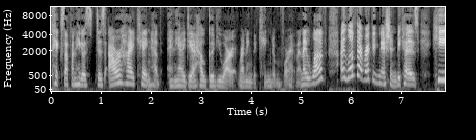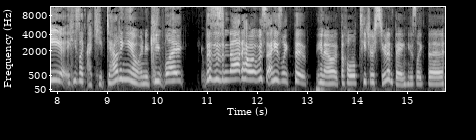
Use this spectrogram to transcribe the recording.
picks up on he goes, Does our high king have any idea how good you are at running the kingdom for him? And I love I love that recognition because he he's like, I keep doubting you and you keep like this is not how it was. He's like the, you know, the whole teacher student thing. He's like the,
